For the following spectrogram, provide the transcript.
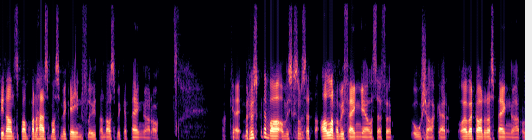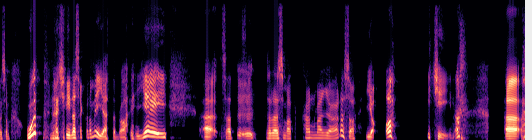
finanspamparna här som har så mycket inflytande och så mycket pengar och Okej, okay. men hur skulle det vara om vi skulle sätta alla dem i fängelse för orsaker och överta deras pengar och liksom, whoop, nu är Kinas ekonomi jättebra, yay! Uh, så, att, mm. så det är som att kan man göra så? Ja, i Kina. Uh,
